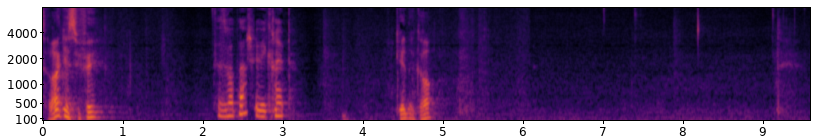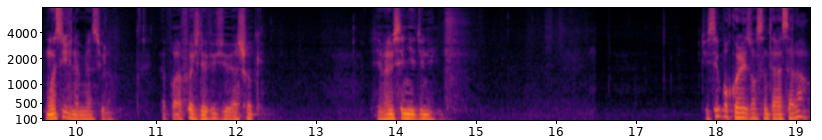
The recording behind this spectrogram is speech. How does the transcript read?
Ça va, qu'est-ce que tu fais? Ça se voit pas Je fais des crêpes. Ok, d'accord. Moi aussi, je l'aime bien celui-là. La première fois que je l'ai vu, j'ai eu un choc. J'ai même saigné du nez. Tu sais pourquoi les gens s'intéressent à l'art?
